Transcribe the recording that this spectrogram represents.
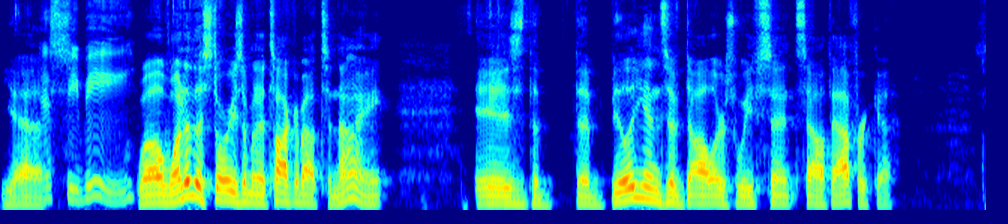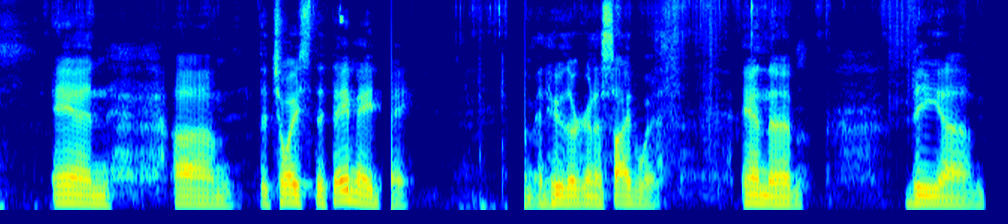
Yes. SVB. Well, one of the stories I'm going to talk about tonight is the the billions of dollars we've sent South Africa, and um, the choice that they made, today, um, and who they're going to side with, and the the um,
